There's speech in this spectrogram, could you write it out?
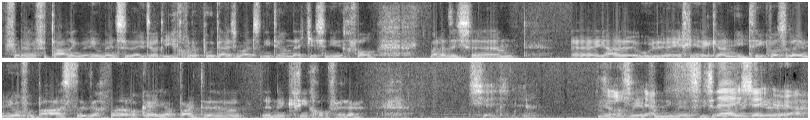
voor de vertaling, ik weet niet of mensen weten wat Igor de Poeta is... maar het is niet heel netjes in ieder geval. Maar dat is... ehm, eh, ja, hoe reageerde ik? Ja, niet. Ik was alleen heel verbaasd. Ik dacht van, oké, apart. en ik ging gewoon verder. Jezus, ja. Ja, Jezus, meer ja. van die mensen die zijn... Nee, beetje, zeker, eh, ja.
